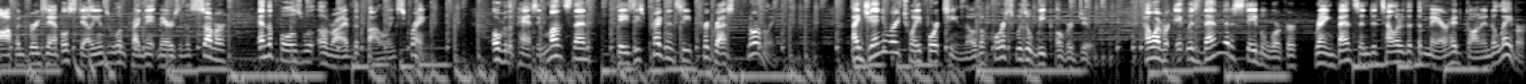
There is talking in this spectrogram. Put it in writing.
Often, for example, stallions will impregnate mares in the summer and the foals will arrive the following spring. Over the passing months then, Daisy's pregnancy progressed normally. By January 2014 though, the horse was a week overdue. However, it was then that a stable worker rang Benson to tell her that the mare had gone into labor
